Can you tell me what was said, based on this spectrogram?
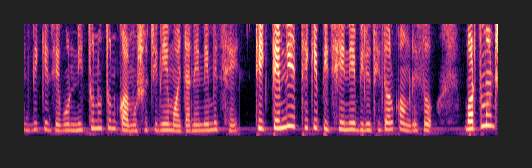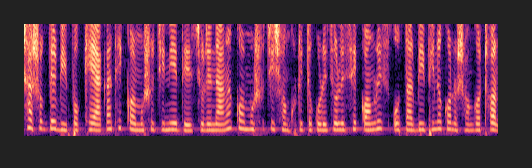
একদিকে যেমন নিত্য নতুন কর্মসূচি নিয়ে ময়দানে নেমেছে, ঠিক তেমনি এর থেকে পিছিয়ে নিয়ে বিরোধী দল কংগ্রেসও। বর্তমান শাসকদের বিপক্ষে একাধিক কর্মসূচি নিয়ে দেশজুড়ে নানা কর্মসূচি সংঘটিত করে চলেছে কংগ্রেস ও তার বিভিন্ন গণসংগঠন।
